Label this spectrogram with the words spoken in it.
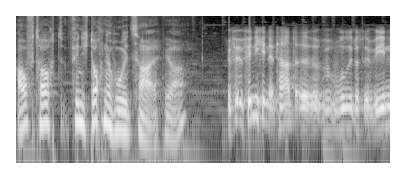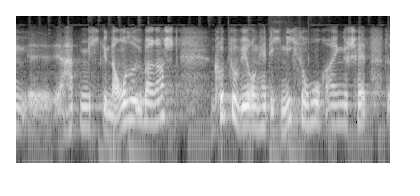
auftaucht, finde ich doch eine hohe Zahl, ja. Finde ich in der Tat, äh, wo Sie das erwähnen, äh, hat mich genauso überrascht. Kryptowährung hätte ich nicht so hoch eingeschätzt.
